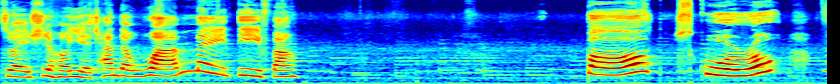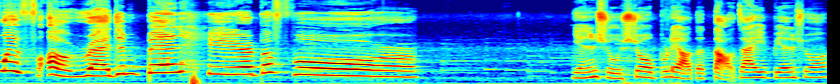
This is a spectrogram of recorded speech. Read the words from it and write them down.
最适合野餐的完美地方。But squirrel, we've already been here before. 鼹鼠受不了的倒在一边说：“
